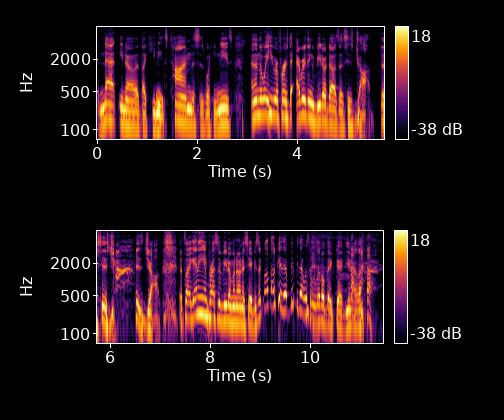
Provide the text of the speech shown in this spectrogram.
the net. You know, like he needs time. This is what he needs. And then the way he refers to everything Vito does as his job, just his job. His job. It's like any impressive Vito Mannone save. He's like, well, okay, that, maybe that was a little bit good. You know, like,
